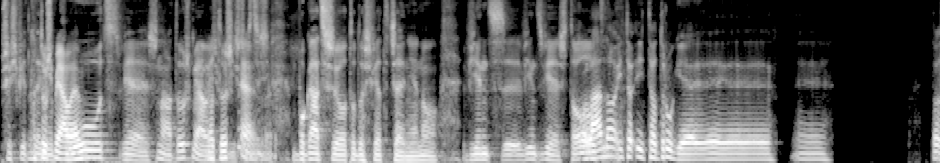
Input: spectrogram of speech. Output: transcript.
prześwietlenie no to już płuc, wiesz, no to już miałeś, no to już widzisz, miałem. jesteś bogatszy o to doświadczenie, no, więc, y, więc wiesz, to... Kolano i to, i to drugie... Yy, yy, to. To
